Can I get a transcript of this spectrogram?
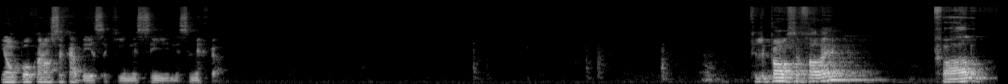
e é um pouco a nossa cabeça aqui nesse, nesse mercado. Filipão, você fala aí? Falo.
